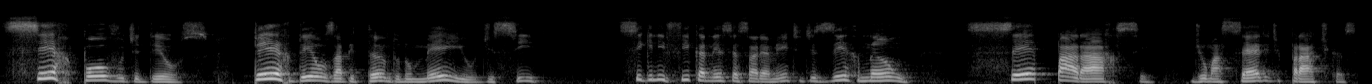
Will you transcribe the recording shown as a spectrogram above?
Ser povo de Deus ter Deus habitando no meio de si significa necessariamente dizer não, separar-se de uma série de práticas,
